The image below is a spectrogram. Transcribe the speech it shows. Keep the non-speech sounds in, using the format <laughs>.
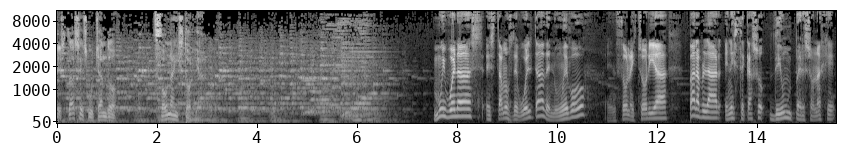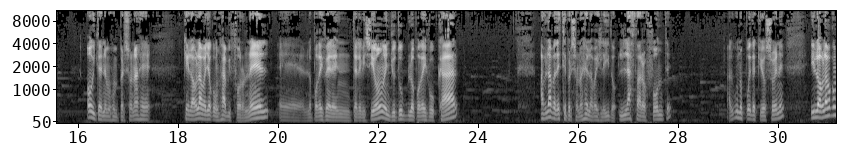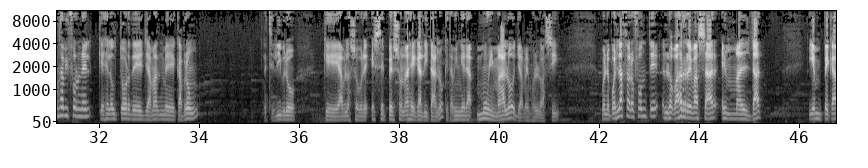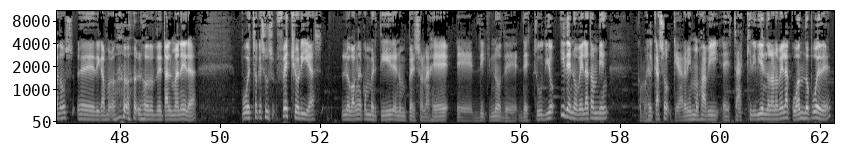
Estás escuchando Zona Historia. Muy buenas, estamos de vuelta de nuevo en Zona Historia para hablar en este caso de un personaje. Hoy tenemos un personaje que lo hablaba yo con Javi Fornell, eh, lo podéis ver en televisión, en YouTube lo podéis buscar. Hablaba de este personaje, lo habéis leído, Lázaro Fonte. Algunos puede que os suene. Y lo hablaba con Javi Fornell, que es el autor de Llamadme Cabrón, este libro que habla sobre ese personaje gaditano, que también era muy malo, llamémoslo así. Bueno, pues Lázaro Fonte lo va a rebasar en maldad y en pecados, eh, digamos, <laughs> de tal manera, puesto que sus fechorías lo van a convertir en un personaje eh, digno de, de, estudio y de novela también, como es el caso que ahora mismo Javi está escribiendo la novela cuando puede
